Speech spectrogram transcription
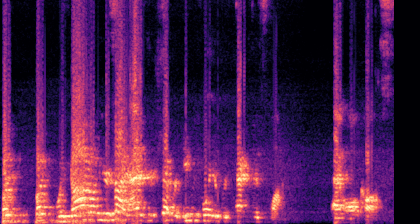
But, but with God on your side as your shepherd, he was going to protect his flock at all costs.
